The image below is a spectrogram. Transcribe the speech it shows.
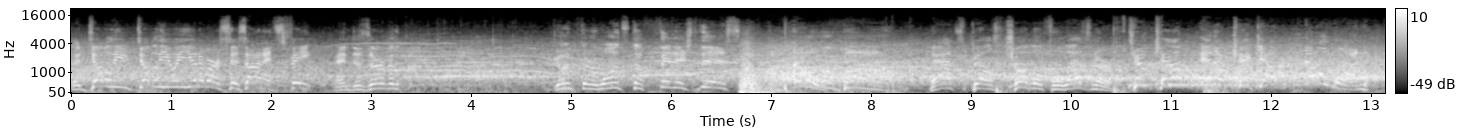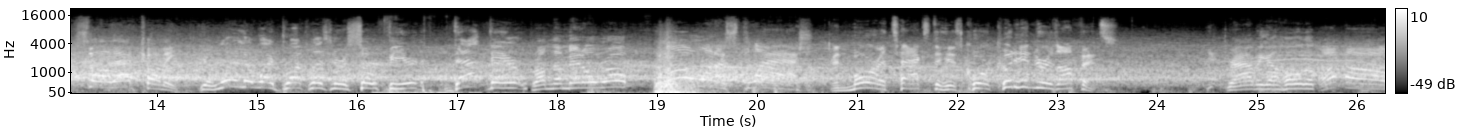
The WWE Universe is on its feet. And deservedly. Gunther wants to finish this. Power bomb. That spells trouble for Lesnar. Two count and a kick out. No one saw that coming. You want to know why Brock Lesnar is so feared? That there From the middle rope. Oh, what a splash. And more attacks to his core could hinder his offense. grabbing a hold of... Uh-oh.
